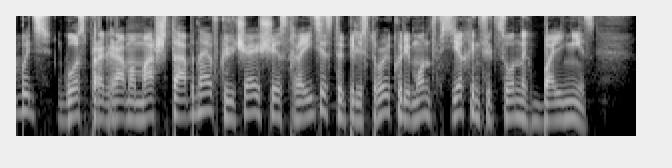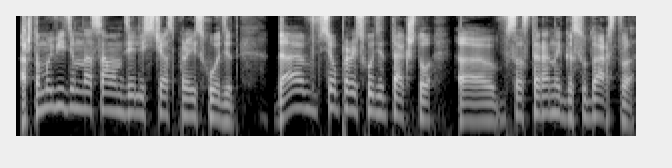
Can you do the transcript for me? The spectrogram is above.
быть госпрограмма масштабная, включающая строительство, перестройку, ремонт всех инфекционных больниц. А что мы видим на самом деле сейчас происходит? Да, все происходит так, что э, со стороны государства,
